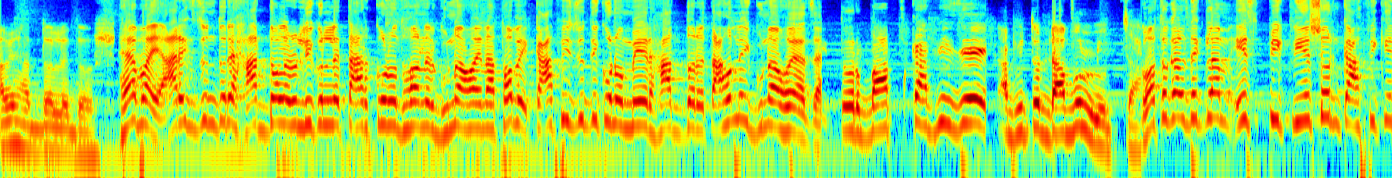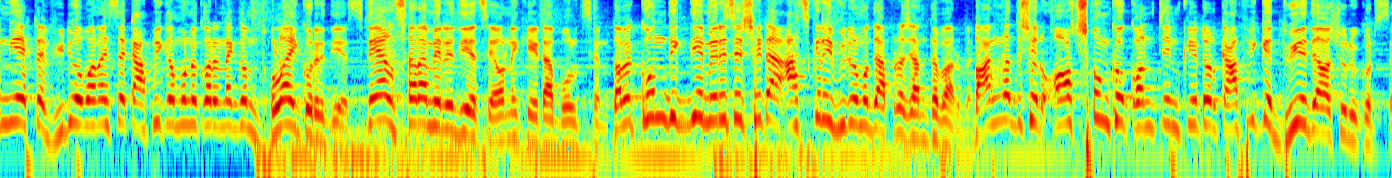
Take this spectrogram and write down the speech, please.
আমি হাত ধরলে দোষ। হ্যাঁ ভাই, আরেকজন ধরে হাত ডলারলি করলে তার কোনো ধরনের গুণা হয় না। তবে কাফি যদি কোনো মেয়ের হাত ধরে, তাহলেই গুণা হয়ে যায়। তোর বাপ কাফি যে কাফি তো ডাবল লুচ্চা। গতকাল দেখলাম এসপি ক্রিয়েশন কাফিকে নিয়ে একটা ভিডিও বানাইছে। কাফিকে মনে করেন একদম ধোলাই করে দিয়েছে। তেল সারা মেরে দিয়েছে অনেকে এটা বলছেন। তবে কোন দিক দিয়ে মেরেছে সেটা আজকের এই ভিডিওর মধ্যে আপনারা জানতে পারবেন। বাংলাদেশের অসংখ্য কন্টেন্ট ক্রিয়েটর কাফিকে ধুয়ে দেওয়া শুরু করছে।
